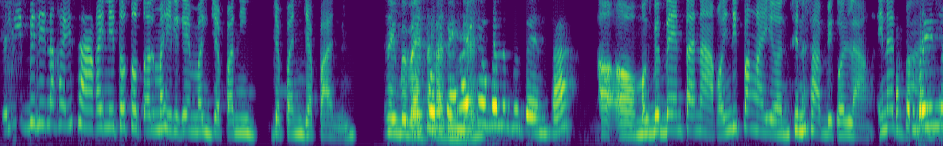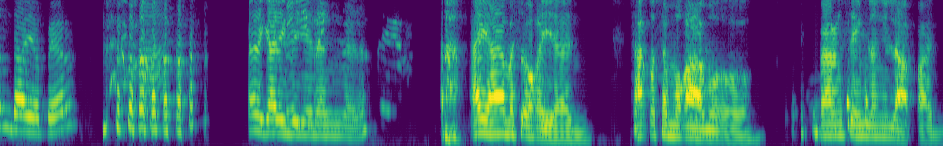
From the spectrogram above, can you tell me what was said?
Bili-bili na kayo sa akin ito. Total, mahilig kayo mag-Japan, Japan-Japan. Nagbebenta ka din yan? ikaw ba nagbebenta? Oo, magbebenta na ako. Hindi pa ngayon, sinasabi ko lang. In Kasabay advance. ng diaper? Ano, galing din Bili yan ng, ano? Ay ha, mas okay yan. Sakto sa mukha mo, oh. Parang same lang yung lapad.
